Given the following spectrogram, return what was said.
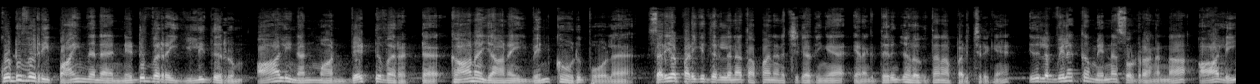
கொடுவரி பாய்ந்தன நெடுவரை இழிதரும் ஆலி நன்மான் வேட்டுவரட்ட காண யானை வெண்கோடு போல. சரியா படிக்க தெரியலன்னா தப்பா நினைச்சுக்காதீங்க. எனக்கு தெரிஞ்ச அளவுக்கு தான் நான் படிச்சிருக்கேன். இதுல விளக்கம் என்ன சொல்றாங்கன்னா ஆலி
